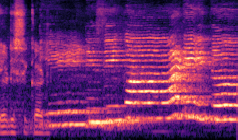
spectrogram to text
ಎಡಿಸಿ ಕಾಡಿ ಎಡಿಸಿ ಕಾಡಿತು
